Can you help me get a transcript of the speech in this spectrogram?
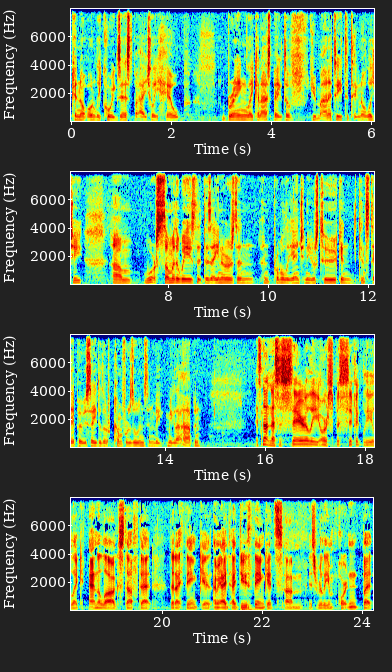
can not only coexist but actually help bring like an aspect of humanity to technology. Um, what are some of the ways that designers and, and probably engineers too can can step outside of their comfort zones and make make that happen? It's not necessarily or specifically like analog stuff that that I think. Is, I mean, I, I do think it's um, it's really important, but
